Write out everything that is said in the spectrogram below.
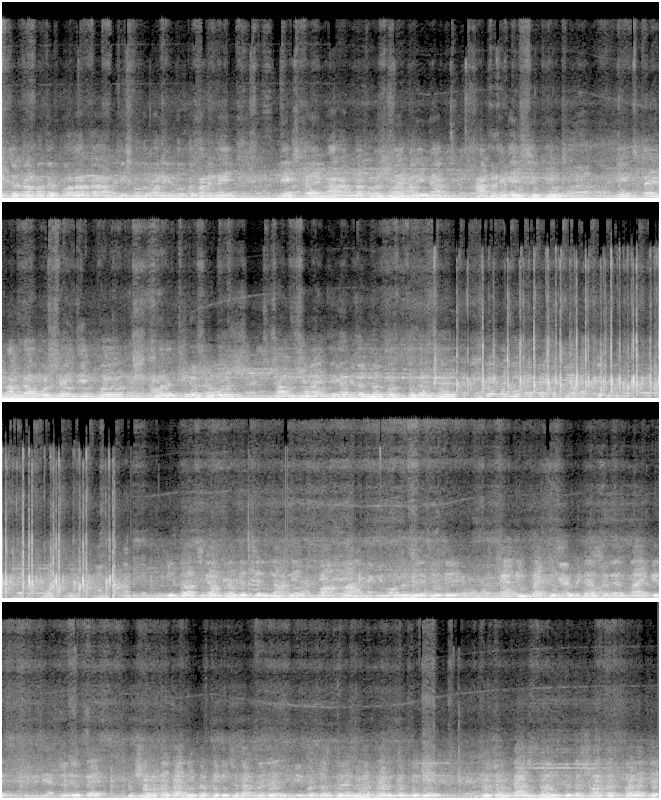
এর জন্য আমাদের বলাররা আর ঠিক মতো বানিয়ে করতে পারে নাই। নেক্সট টাইম আর আমরা কোনো সময় হারি না। হার থেকে শিখি নেক্সট টাইম আমরা অবশ্যই জিতবো। আমাদের চিরসবুজ সবসময় জেতার জন্য প্রস্তুত আছে। যে কোনো কিন্তু আজকে আপনাদের যে রানের পাহাড়, মনে হয়েছে যে ব্যাটিং প্র্যাকটিস করতে আসলে লাইকে যদিও সময় ব্যাটিং করতে কিছুটা আপনাদের বিপর্যস্ত হয়ে গেল পরবর্তীতে দুজন ব্যাটসম্যান দুটো শতক করাতে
